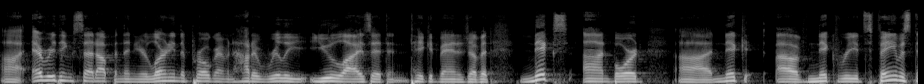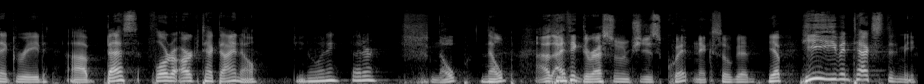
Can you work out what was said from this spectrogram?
uh, everything set up, and then you're learning the program and how to really utilize it and take advantage of it. Nick's on board. Uh, Nick of Nick Reed's famous Nick Reed, uh, best Florida architect I know. Do you know any better? Nope. Nope. I, I think the rest of them should just quit. Nick's so good. Yep. He even texted me.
